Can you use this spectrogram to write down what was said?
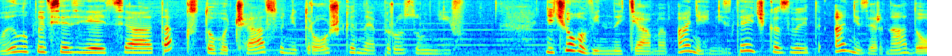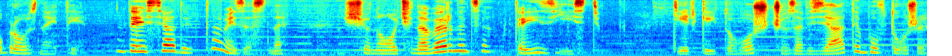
вилупився з яйця, так з того часу ні трошки не порозумнів. Нічого він не тямив ані гніздечка звити, ані зерна доброго знайти. Де сяде, там і засне. Що на очі навернеться, те й з'їсть. Тільки й того, що завзяти був дуже.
